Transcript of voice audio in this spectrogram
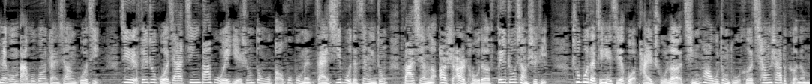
面我们把目光转向国际。近日，非洲国家津巴布韦野生动物保护部门在西部的森林中发现了二十二头的非洲象尸体，初步的检验结果排除了氰化物中毒和枪杀的可能。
